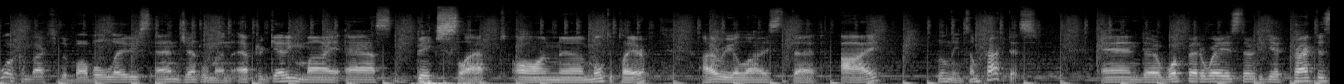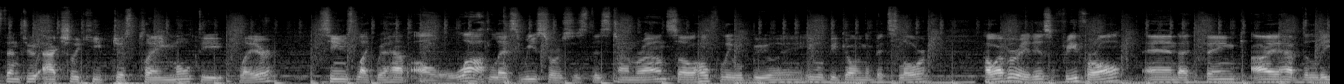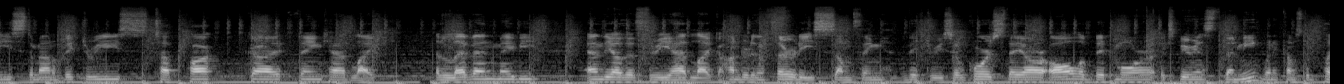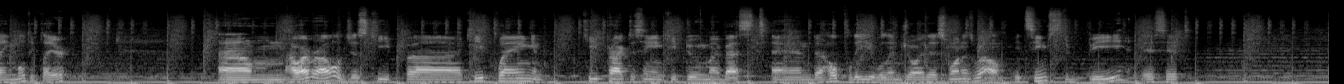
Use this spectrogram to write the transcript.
Welcome back to the bubble, ladies and gentlemen. After getting my ass bitch slapped on uh, multiplayer, I realized that I will need some practice. And uh, what better way is there to get practice than to actually keep just playing multiplayer? Seems like we have a lot less resources this time around, so hopefully it will be it will be going a bit slower. However, it is free for all, and I think I have the least amount of victories. Tapak I think had like 11 maybe and the other three had like 130 something victories. So of course they are all a bit more experienced than me when it comes to playing multiplayer. Um, however, I will just keep uh, keep playing and keep practicing and keep doing my best, and uh, hopefully you will enjoy this one as well. It seems to be, is it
